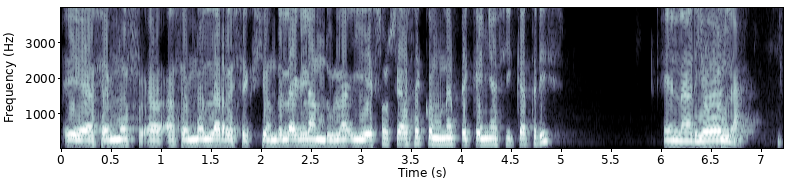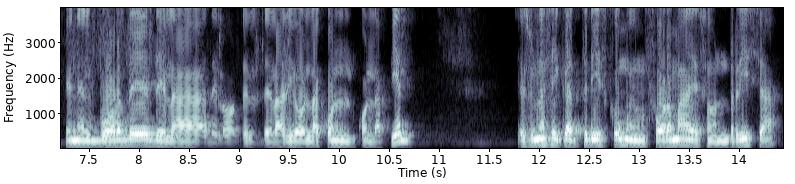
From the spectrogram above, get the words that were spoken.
eh, hacemos, hacemos la resección de la glándula y eso se hace con una pequeña cicatriz en la areola, en el borde de la, de, la areola con, la piel. Es una cicatriz como en forma de sonrisa.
